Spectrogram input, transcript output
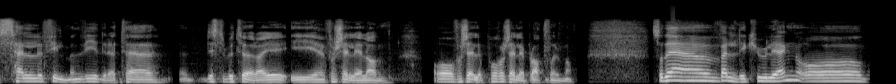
selger filmen videre til distributører i, i forskjellige land og forskjellige, på forskjellige plattformer. Så det er en veldig kul gjeng, og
